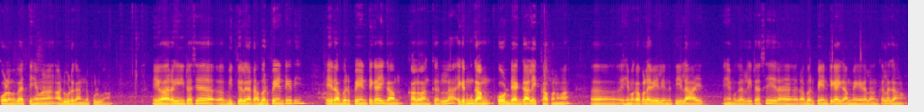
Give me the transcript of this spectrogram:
කොළඹ පැත්තේ එහෙම නම් අඩුවට ගන්න පුළුවන්. ඒවා අරගෙන ඊට පස්සේ බිත්වල ගන්න රබර් පේන්ට් එක තියෙන. ඒ රබර් පේන්ට් එකයි ගම් කලවම් කරලා ඒකටම ගම් කෝඩ්ඩයක් ගාලා එක් කපනවා. අ, එහෙම කපලා වේලෙන්න තියලා ආයෙත් එහෙම කරලා ඊට පස්සේ ර- රබර් පේන්ට් එකයි ගම් එක කලවම් කරලා ගන්නවා.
